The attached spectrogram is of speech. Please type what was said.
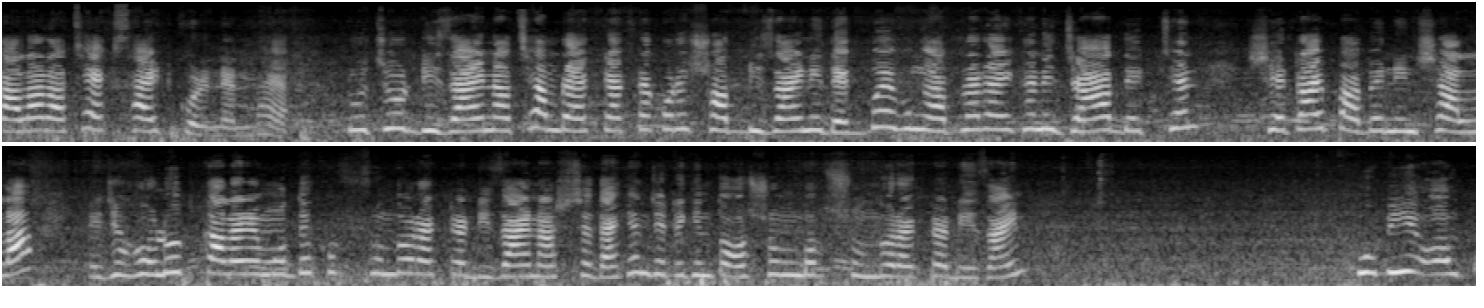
কালার আছে এক সাইড করে নেন ভাইয়া। প্রচুর ডিজাইন আছে আমরা একটা একটা করে সব ডিজাইনই দেখব এবং আপনারা এখানে যা দেখছেন সেটাই পাবেন ইনশাল্লাহ এই যে হলুদ কালারের মধ্যে খুব সুন্দর একটা ডিজাইন আসছে দেখেন যেটা কিন্তু অসম্ভব সুন্দর একটা ডিজাইন খুবই অল্প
